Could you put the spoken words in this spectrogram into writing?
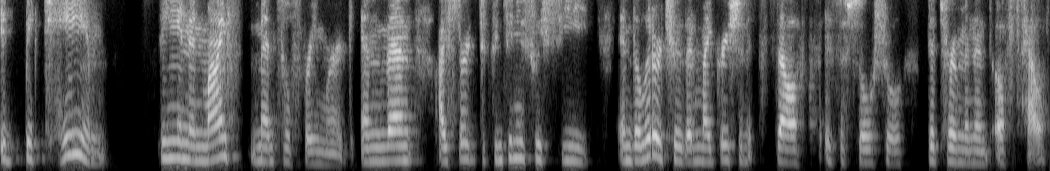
it became seen in my mental framework. And then I started to continuously see in the literature that migration itself is a social determinant of health.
